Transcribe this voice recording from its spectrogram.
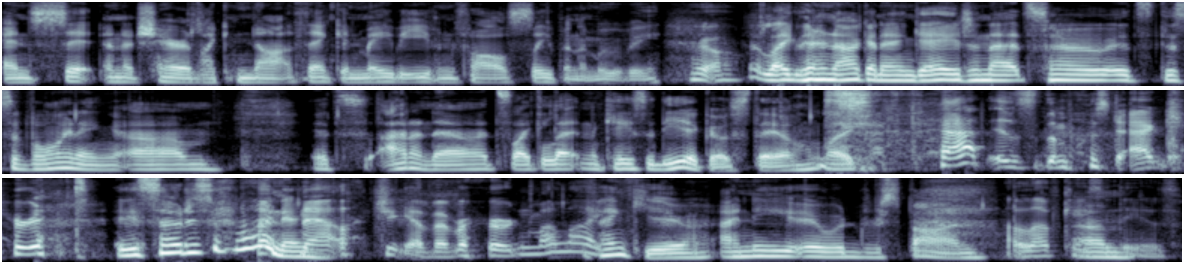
and sit in a chair like not think and maybe even fall asleep in the movie. Yeah. Like they're not gonna engage in that, so it's disappointing. Um, it's I don't know. It's like letting a quesadilla go stale. Like That is the most accurate it's so disappointing. analogy I've ever heard in my life. Thank you. I knew it would respond. I love quesadillas.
